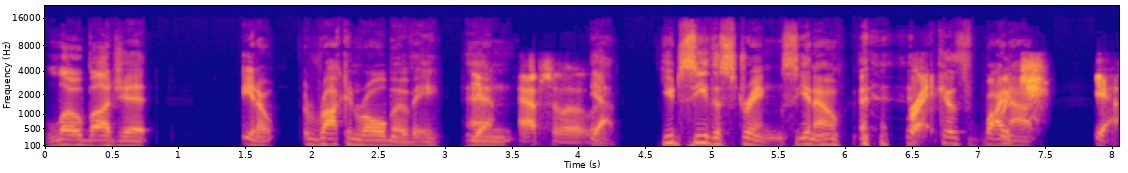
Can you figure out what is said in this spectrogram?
low budget, you know, rock and roll movie. And yeah, absolutely. yeah. you'd see the strings, you know, Right. because why Which- not? Yeah.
